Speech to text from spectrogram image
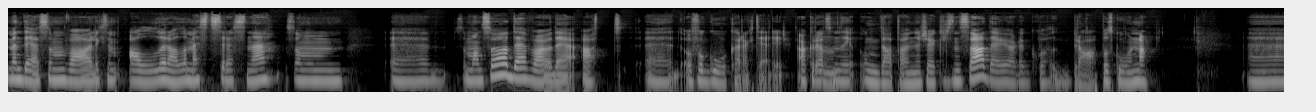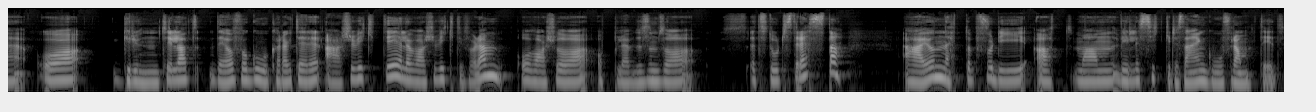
men det som var liksom aller, aller mest stressende, som, uh, som man så, det var jo det at uh, å få gode karakterer. Akkurat mm. som Ungdataundersøkelsen sa, det å gjøre det bra på skolen. da. Uh, og grunnen til at det å få gode karakterer er så viktig, eller var så viktig for dem, og var så opplevde som så et stort stress, da, er jo nettopp fordi at man ville sikre seg en god framtid.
